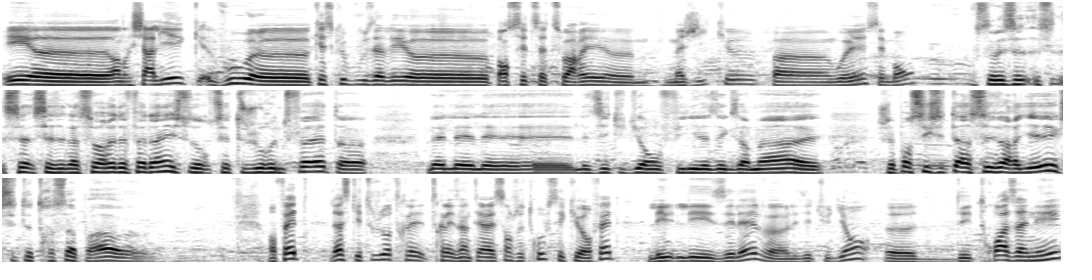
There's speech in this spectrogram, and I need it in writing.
Et euh, André Charlier, vous, euh, qu'est-ce que vous avez euh, pensé de cette soirée euh, magique pas... Oui, c'est bon? Vous savez, c'est- c'est c'est la soirée de fin d'année, c'est c'est toujours une fête. Les, les- les- les étudiants ont fini les examens. et J'ai pensé que c'était assez varié et que c'était très sympa. En fait, là, ce qui est toujours très, intéressant, je trouve, c'est que les, élèves, les étudiants euh, des trois années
